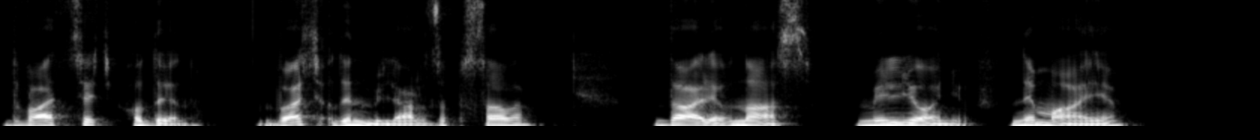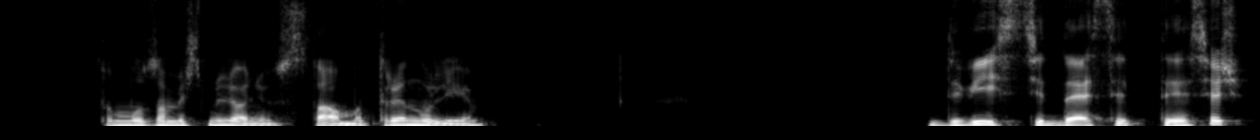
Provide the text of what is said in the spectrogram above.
21. 21 мільярд записали. Далі в нас мільйонів немає. Тому замість мільйонів ставимо 3 нулі. 210 тисяч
